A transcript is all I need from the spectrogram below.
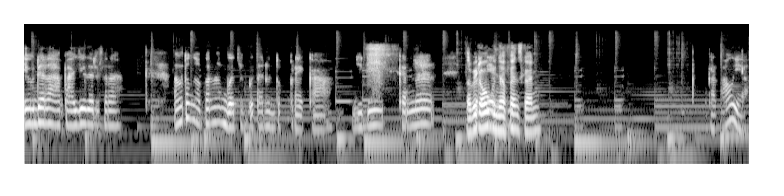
Ya udahlah apa aja terserah. Aku tuh nggak pernah buat sebutan untuk mereka. Jadi karena tapi kamu punya fans kan? Nggak tahu ya.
